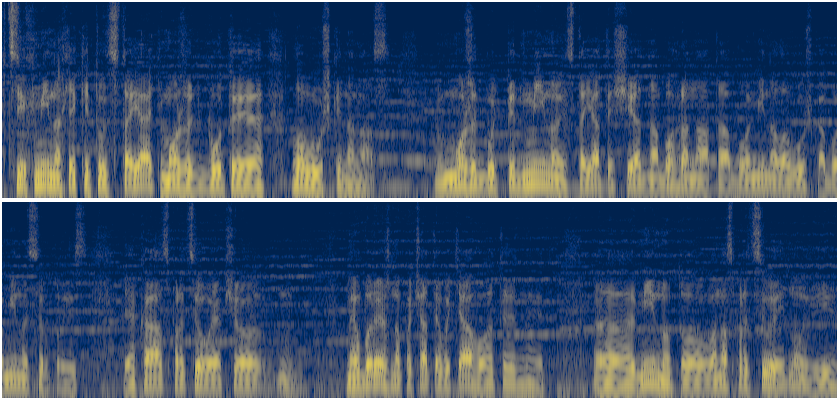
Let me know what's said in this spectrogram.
в цих мінах, які тут стоять, можуть бути ловушки на нас. Може бути під міною стояти ще одна або граната, або міна-ловушка, або міна-сюрприз, яка спрацьовує, якщо ну, необережно почати витягувати е, міну, то вона спрацює, ну і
